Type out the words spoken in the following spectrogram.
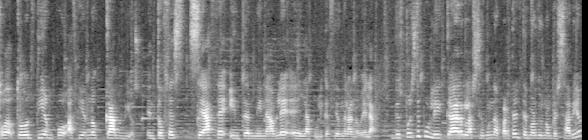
todo, el tiempo haciendo cambios. Entonces se hace interminable la publicación de la novela. Después de publicar la segunda parte, El temor de un hombre sabio,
